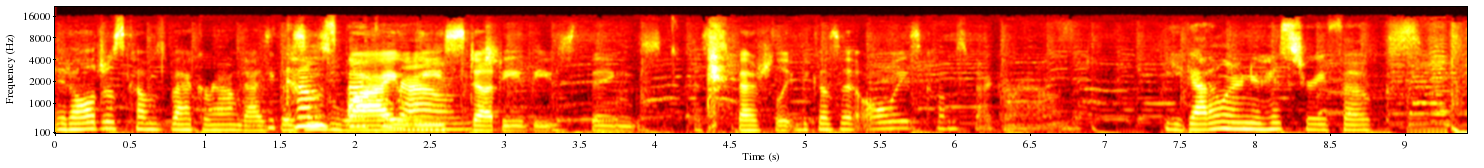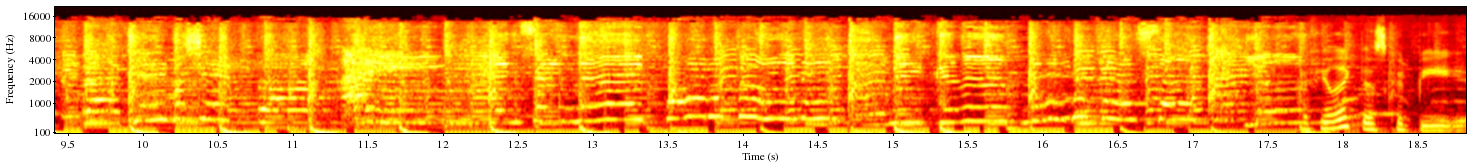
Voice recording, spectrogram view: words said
It all just comes back around, guys. It this comes is back why around. we study these things, especially because it always comes back around. You gotta learn your history, folks. Feel like this could be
